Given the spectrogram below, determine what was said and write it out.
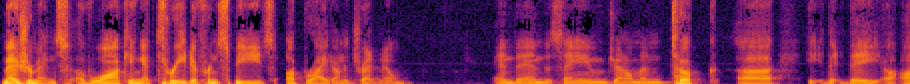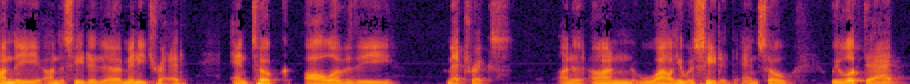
measurements of walking at three different speeds upright on a treadmill. And then the same gentleman took uh, he, they uh, on the on the seated uh, mini tread and took all of the metrics on on while he was seated. And so we looked at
